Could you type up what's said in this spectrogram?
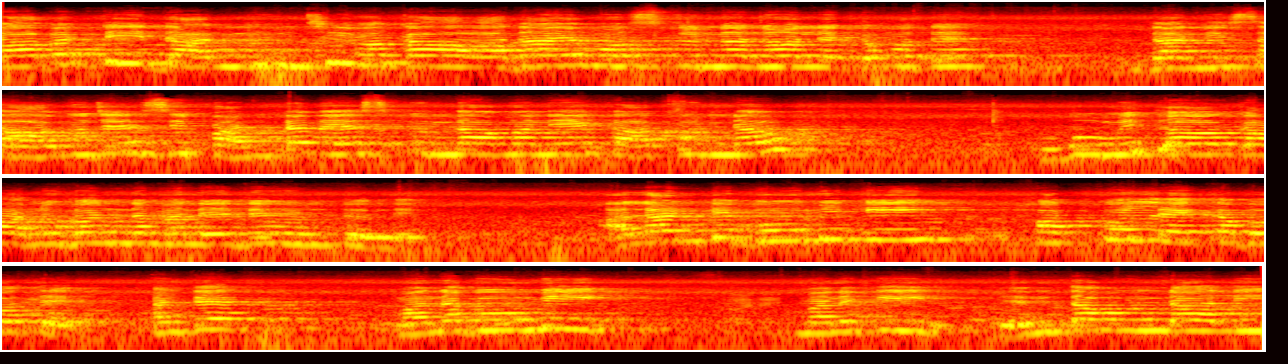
కాబట్టి దాని నుంచి ఒక ఆదాయం వస్తుందనో లేకపోతే దాన్ని సాగు చేసి పంట వేసుకుందామనే కాకుండా భూమితో ఒక అనుబంధం అనేది ఉంటుంది. అలాంటి భూమికి హక్కులు లేకపోతే అంటే మన భూమి మనకి ఎంత ఉండాలి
